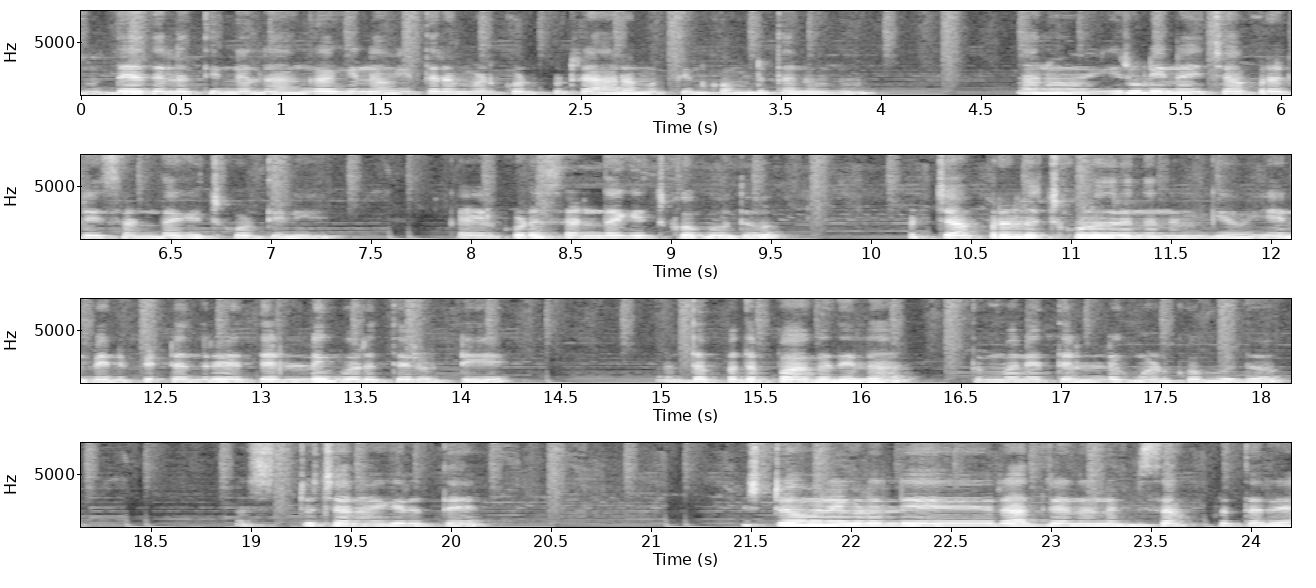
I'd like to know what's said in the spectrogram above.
ಮುದ್ದೆ ಅದೆಲ್ಲ ತಿನ್ನಲ್ಲ. ಹಾಗಾಗಿ ನಾವು ಈ ಥರ ಮಾಡಿಕೊಟ್ಬಿಟ್ರೆ ಆರಾಮಾಗಿ ತಿನ್ಕೊಂಬಿಡ್ತಾನೆ ಅವನು. ನಾನು ಈರುಳ್ಳಿನ ಈ ಚಾಪರಲ್ಲಿ ಸಣ್ಣದಾಗಿ ಹೆಚ್ಕೊಳ್ತೀನಿ. ಕೈಯಲ್ಲಿ ಕೂಡ ಸಣ್ಣದಾಗಿ ಹೆಚ್ಕೋಬೋದು. ಬಟ್ ಚಾಪರಲ್ಲಿ ಹಚ್ಕೊಳ್ಳೋದ್ರಿಂದ ನಮಗೆ ಏನು ಬೆನಿಫಿಟ್ ಅಂದರೆ ತೆಳ್ಳಗೆ ಬರುತ್ತೆ ರೊಟ್ಟಿ. ದಪ್ಪ ದಪ್ಪ ಆಗೋದಿಲ್ಲ. ತುಂಬಾ ತೆಳ್ಳಗೆ ಮಾಡ್ಕೋಬೋದು. ಅಷ್ಟು ಚೆನ್ನಾಗಿರುತ್ತೆ. ಎಷ್ಟೋ ಮನೆಗಳಲ್ಲಿ ರಾತ್ರಿ ಅನ್ನನ ಬಿಸಾಕ್ಬಿಡ್ತಾರೆ.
